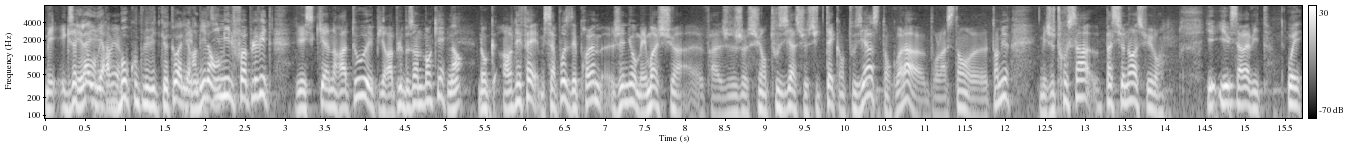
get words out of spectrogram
Mais exactement. Et là, il ira beaucoup plus vite que toi à lire un bilan. 10 000 fois plus vite. Il scannera tout et puis il n'y aura plus besoin de banquier. Non. Donc, en effet, mais ça pose des problèmes géniaux. Mais moi, je suis, enfin, je, suis enthousiaste, je suis tech enthousiaste. Donc voilà, pour l'instant, euh, tant mieux. Mais je trouve ça passionnant à suivre. et ça va vite. Oui.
